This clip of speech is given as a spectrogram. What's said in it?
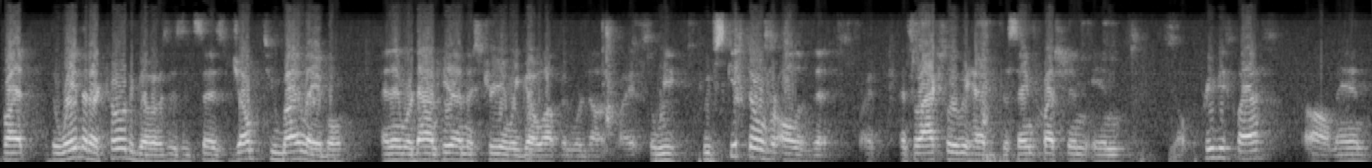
But the way that our code goes is it says jump to my label, and then we're down here on this tree and we go up and we're done, right? So we, we've skipped over all of this, right? And so actually we had the same question in, you know, previous class. Oh man,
